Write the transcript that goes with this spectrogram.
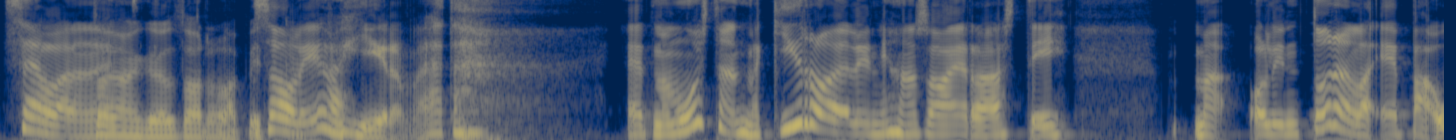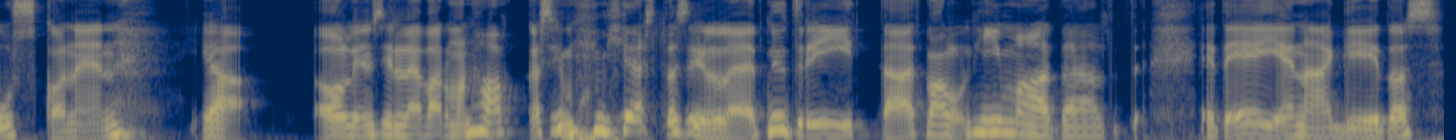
sellainen Toi on kyllä todella pitkä. Se oli ihan hirveätä. Et mä muistan, että mä kiroilin ihan sairaasti. Mä olin todella epäuskonen ja olin silleen varmaan hakkasin mun miestä silleen, että nyt riittää, että mä haluan himaa täältä, että ei enää kiitos.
